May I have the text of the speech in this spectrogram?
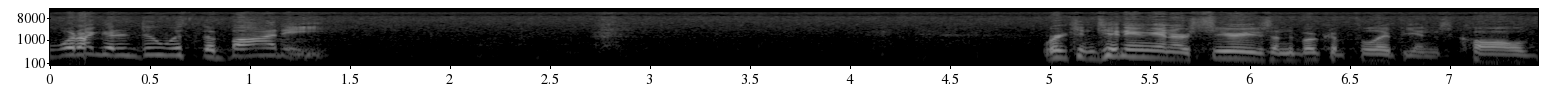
what am I going to do with the body? We're continuing in our series on the book of Philippians called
